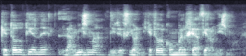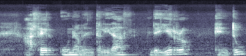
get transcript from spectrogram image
que todo tiene la misma dirección y que todo converge hacia lo mismo. Hacer una mentalidad de hierro en tu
